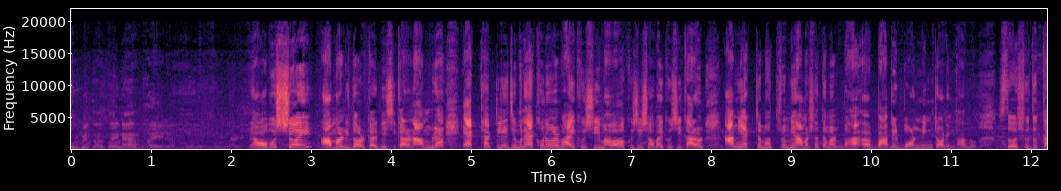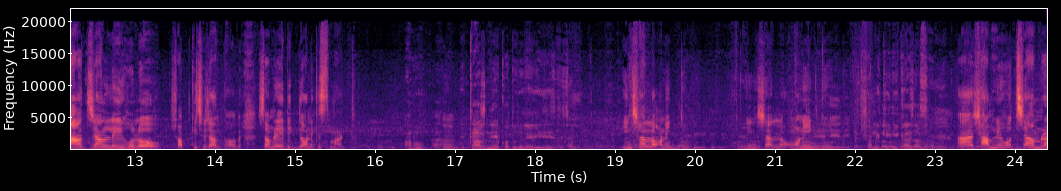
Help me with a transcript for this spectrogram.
করবে তা তাই না? হ্যাঁ, অবশ্যই আমারই দরকার বেশি। কারণ আমরা এক থাকলে যেমন এখন আমার ভাই খুশি মা বাবা খুশি সবাই খুশি কারণ আমি একটা মাত্র মেয়ে আমার সাথে আমার বাবির বন্ডিংটা অনেক ভালো। তো শুধু কাজ জানলেই হলো সব কিছু জানতে হবে। সো আমরা এই দিক দিয়ে অনেক স্মার্ট আবু কাজ নিয়ে কত দূর এগিয়ে যেতে চান? ইনশাল্লাহ অনেক দূর। ইনশাল্লাহ অনেক দূর। সামনে কি কি কাজ আছে সামনে হচ্ছে আমরা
